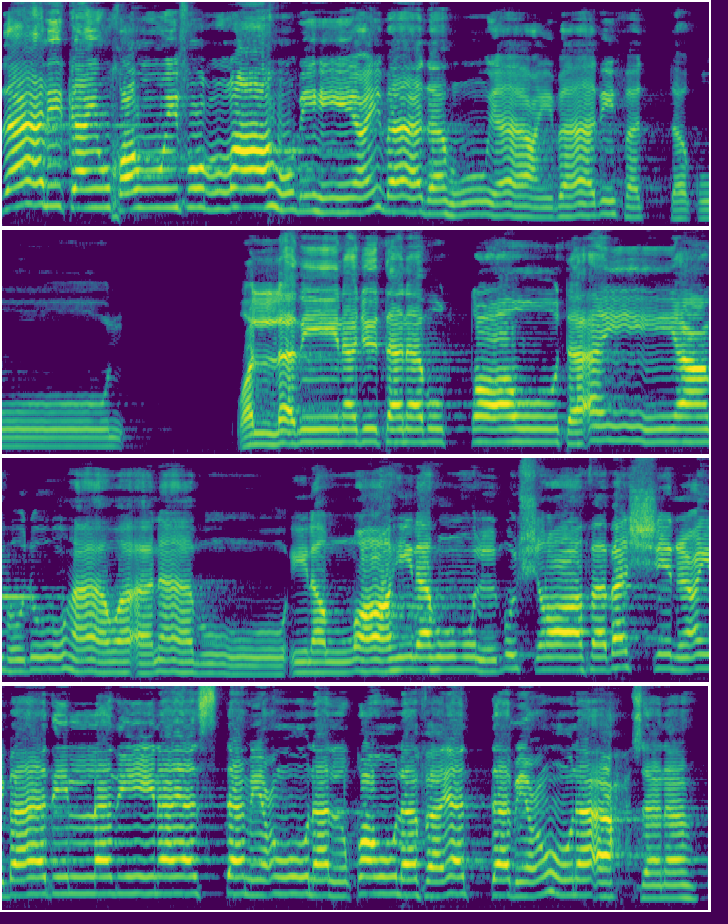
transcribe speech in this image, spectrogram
ذلك يخوف الله به عباده يا عباد فاتقون. والذين اجتنبوا الطاغوت أن يعبدوها وأنابوا إلى الله لهم البشرى فبشر عباد الذين يستمعون القول فيتبعون أحسنه.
